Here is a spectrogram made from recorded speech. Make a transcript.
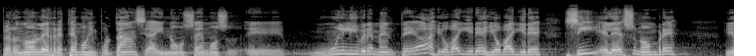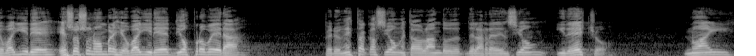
pero no le restemos importancia y no usemos eh, muy libremente, ah, Jehová iré, Jehová iré. Sí, Él es su nombre, Jehová iré, eso es su nombre, Jehová iré, Dios proveerá. Pero en esta ocasión está hablando de la redención y de hecho, no hay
